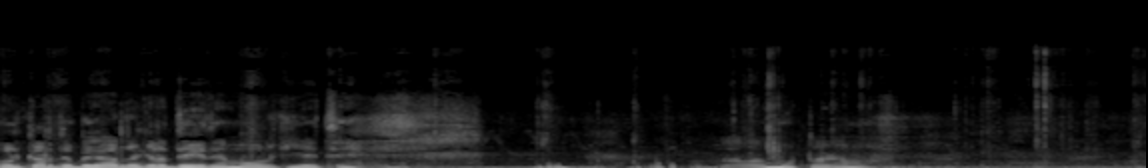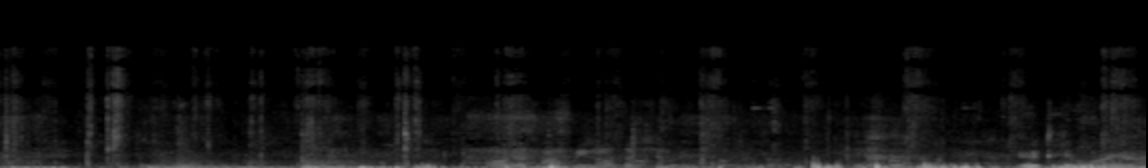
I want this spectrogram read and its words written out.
ਹੁਣ ਕੱਢਦੇ ਬਾਜ਼ਾਰ ਦਾ ਕਿਹੜਾ ਦੇਖਦੇ ਆ ਮਾਹੌਲ ਕੀ ਹੈ ਇੱਥੇ। ਆਵਾ ਮੋਟਾ ਕੰਮ। ਏਟੀਐਮ ਆ ਗਿਆ।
